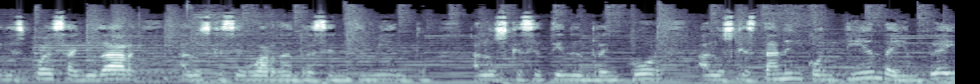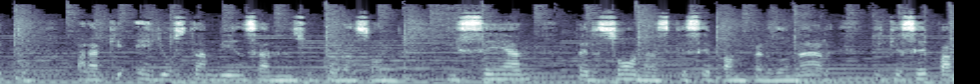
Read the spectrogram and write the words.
Y después ayudar a los que se guardan resentimiento, a los que se tienen rencor, a los que están en contienda y en pleito, para que ellos también sanen su corazón y sean personas que sepan perdonar y que sepan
